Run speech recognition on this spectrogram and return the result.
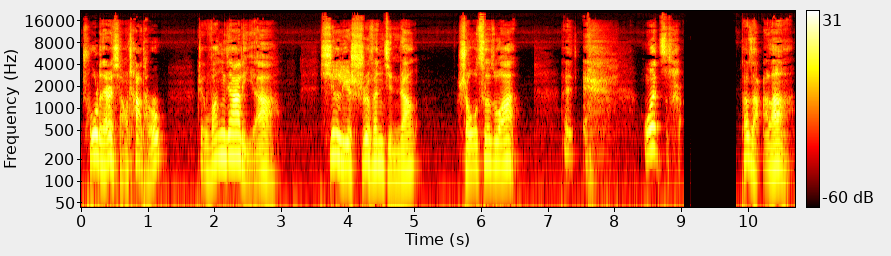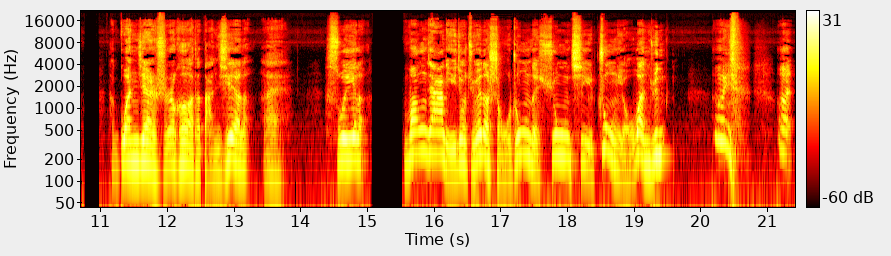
出了点小岔头。这个王家里啊，心里十分紧张，首次作案。哎，我操！他咋了？他关键时刻他胆怯了，哎，衰了。汪家里就觉得手中的凶器重有万钧。哎呀，哎，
